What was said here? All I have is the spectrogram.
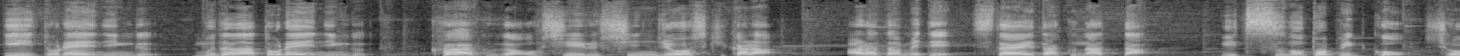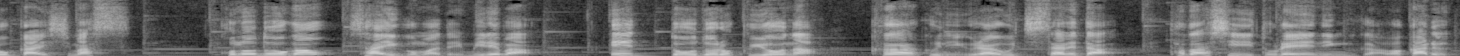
いいトレーニング無駄なトレーニング科学が教える新常識から改めて伝えたくなった5つのトピックを紹介します。この動画を最後まで見ればえっと驚くような科学に裏打ちされた正しいトレーニングがわかる。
